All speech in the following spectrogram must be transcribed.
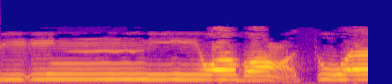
إني وضعتها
